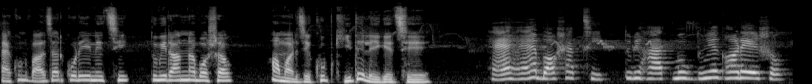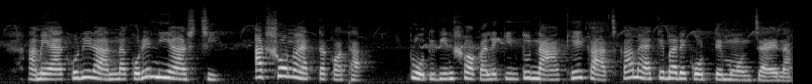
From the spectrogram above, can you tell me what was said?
এখন বাজার করে এনেছি, তুমি রান্না বসাও। আমার যে খুব খিদে লেগেছে। হ্যাঁ হ্যাঁ বসাচ্ছি। তুমি হাত মুখ ধুয়ে ঘরে এসো। আমি এখনই রান্না করে নিয়ে আসছি। আর শোনো একটা কথা। প্রতিদিন সকালে কিন্তু না খেয়ে কাজ কাম একেবারে করতে মন চায় না।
